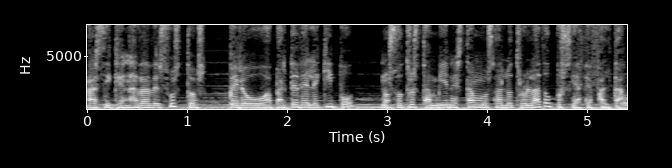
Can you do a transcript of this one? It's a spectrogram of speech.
Así que nada de sustos. Pero aparte del equipo, nosotros también estamos al otro lado por si hace falta.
